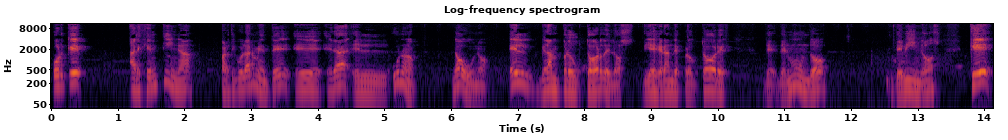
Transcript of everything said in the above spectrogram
porque Argentina, particularmente, eh, era el uno, no uno, el gran productor de los 10 grandes productores del mundo de vinos, que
